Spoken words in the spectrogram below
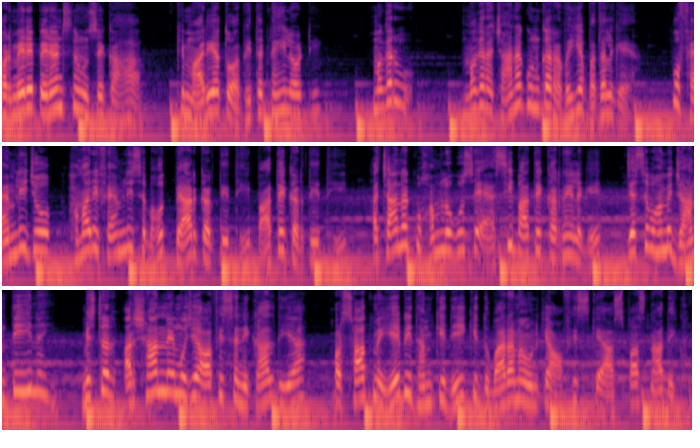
और मेरे पेरेंट्स ने उनसे कहा कि मारिया तो अभी तक नहीं लौटी, मगर मगर अचानक उनका रवैया बदल गया। वो फैमिली जो हमारी फैमिली से बहुत प्यार करती थी, बातें करती थी, अचानक वो हम लोगों से ऐसी बातें करने लगे जैसे वो हमें जानती ही नहीं। मिस्टर अरशान ने मुझे ऑफ़िस से निकाल दिया और साथ में ये भी धमकी दी कि दोबारा मैं उनके ऑफ़िस के आसपास ना दिखूं।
